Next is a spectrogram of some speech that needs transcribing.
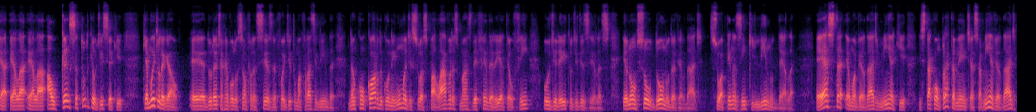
é, ela, ela alcança tudo que eu disse aqui, que é muito legal. É, durante a Revolução Francesa foi dita uma frase linda: Não concordo com nenhuma de suas palavras, mas defenderei até o fim o direito de dizê-las. Eu não sou o dono da verdade, sou apenas inquilino dela. Esta é uma verdade minha que está completamente, essa minha verdade,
